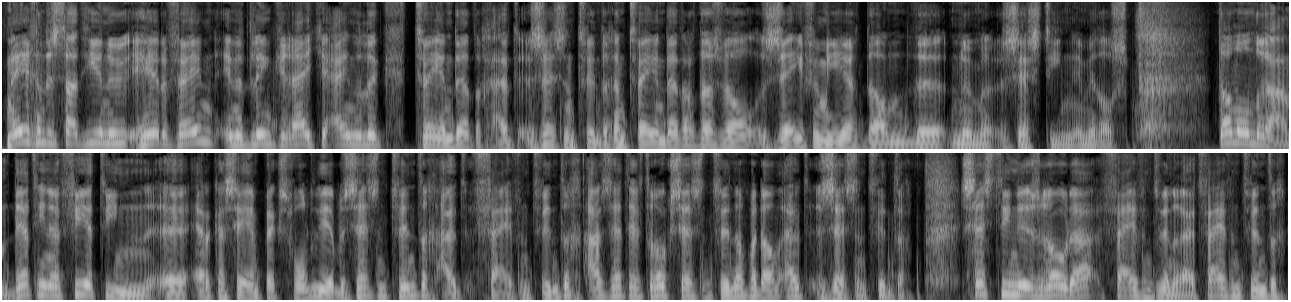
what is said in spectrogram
Negende staat hier nu Heerenveen. In het linkerrijtje eindelijk 32 uit 26. En 32, dat is wel 7 meer dan de nummer 16 inmiddels. Dan onderaan, 13 en 14, eh, RKC en PEC die hebben 26 uit 25. AZ heeft er ook 26, maar dan uit 26. 16 is Roda, 25 uit 25.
